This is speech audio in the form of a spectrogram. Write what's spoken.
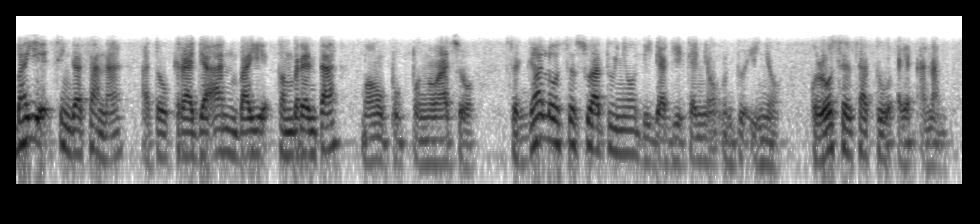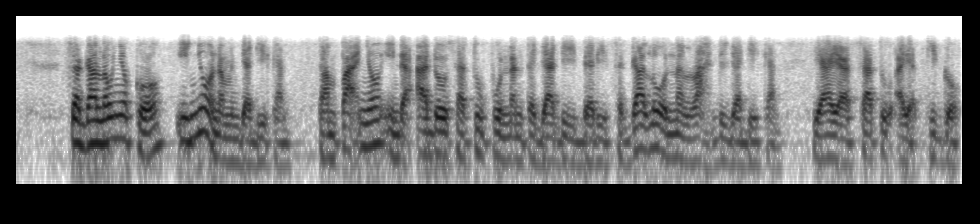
Baik singgah sana atau kerajaan baik pemerintah maupun penguasa. Segala sesuatunya dijadikannya untuk inyo. Kolose satu ayat enam. Segalanya ko inyo nak menjadikan tampaknya tidak ada satu pun yang terjadi dari segala nalah dijadikan. Yahya satu ayat tiga.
